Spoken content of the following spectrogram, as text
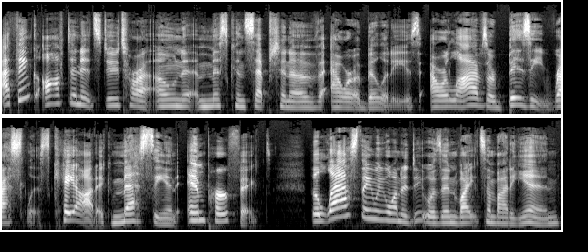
I think often it's due to our own misconception of our abilities. Our lives are busy, restless, chaotic, messy, and imperfect. The last thing we want to do is invite somebody in.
